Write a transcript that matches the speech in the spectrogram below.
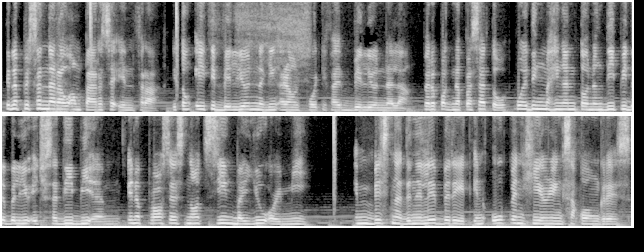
Pinapisan na raw ang para sa infra. Itong 80 billion naging around 45 billion na lang. Pero pag napasa to, pwedeng mahingan to ng DPWH sa DBM in a process not seen by you or me. Imbis na dineliberate in open hearing sa Congress,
